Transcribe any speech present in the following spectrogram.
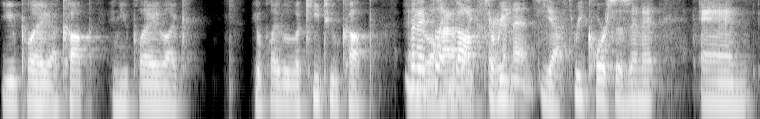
you play a cup and you play like you'll play the Lakitu Cup. and But it's like golf three, tournaments. Yeah, three courses in it, and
